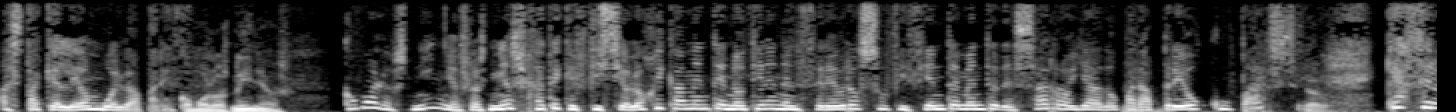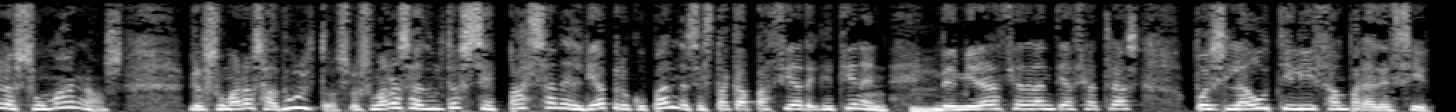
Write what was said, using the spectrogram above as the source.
hasta que el león vuelve a aparecer. Como los niños. Como los niños. Los niños, fíjate que fisiológicamente no tienen el cerebro suficientemente desarrollado para preocuparse. Claro. ¿Qué hacen los humanos? Los humanos adultos. Los humanos adultos se pasan el día preocupándose. Esta capacidad que tienen de mirar hacia adelante y hacia atrás, pues la utilizan para decir,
